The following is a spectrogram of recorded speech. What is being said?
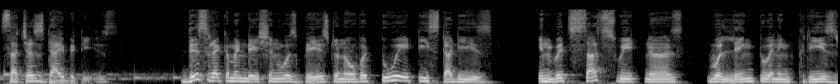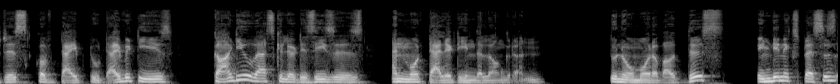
such as diabetes. This recommendation was based on over 280 studies in which such sweeteners were linked to an increased risk of type 2 diabetes, cardiovascular diseases, and mortality in the long run. To know more about this, Indian Express's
